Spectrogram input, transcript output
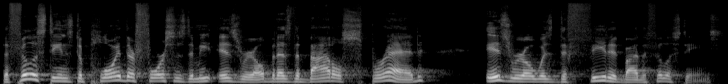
The Philistines deployed their forces to meet Israel, but as the battle spread, Israel was defeated by the Philistines,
